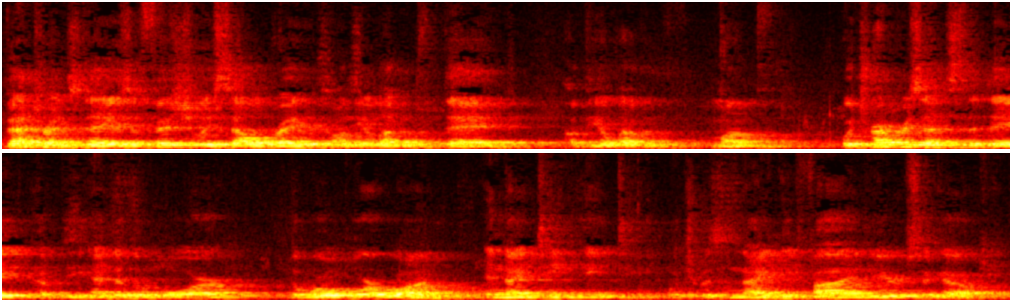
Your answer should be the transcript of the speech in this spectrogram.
Veterans Day is officially celebrated on the 11th day of the 11th month, which represents the date of the end of the war, the World War I in 1918, which was 95 years ago.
